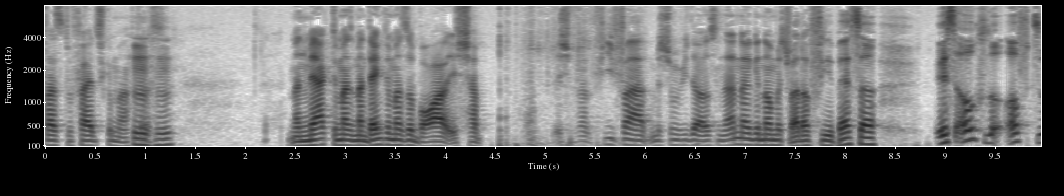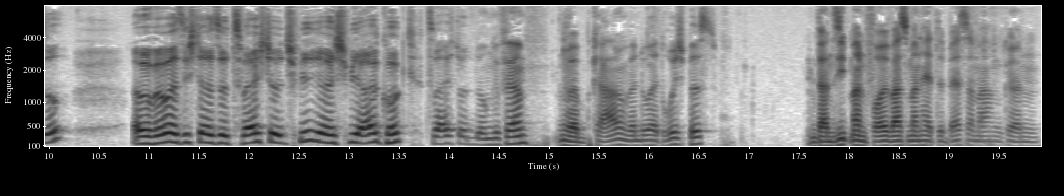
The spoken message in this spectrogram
was du falsch gemacht hast. Mhm. Man merkt immer, man denkt immer so, boah, ich hab, ich war, FIFA hat mich schon wieder auseinandergenommen, ich war doch viel besser. Ist auch so oft so. Aber wenn man sich da so zwei Stunden Spiel, das Spiel anguckt, zwei Stunden ungefähr, oder keine Ahnung, wenn du halt ruhig bist, dann sieht man voll, was man hätte besser machen können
